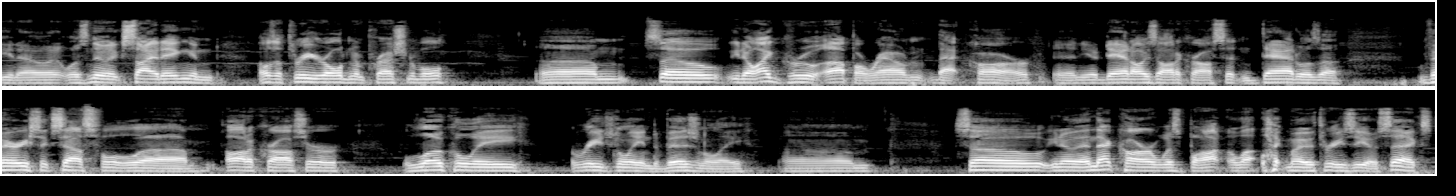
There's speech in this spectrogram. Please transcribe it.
You know it was new and exciting, and I was a three year old and impressionable. Um, so you know, I grew up around that car, and you know, Dad always autocrossed it, and Dad was a very successful uh, autocrosser locally, regionally, and divisionally. Um, so you know, and that car was bought a lot like my 03 Z06.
